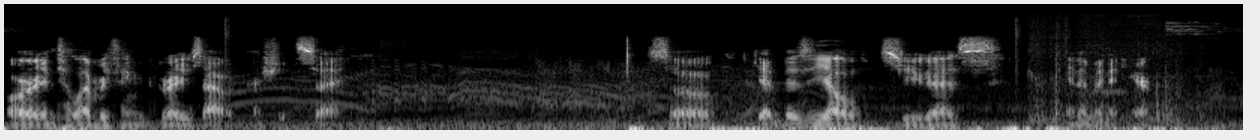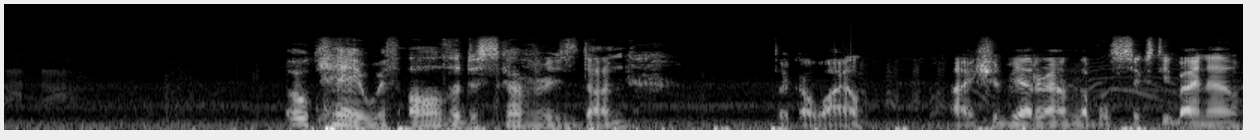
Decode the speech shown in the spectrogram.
Or until everything grays out, I should say. So get busy, I'll see you guys in a minute here. Okay, with all the discoveries done, took a while, I should be at around level 60 by now.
